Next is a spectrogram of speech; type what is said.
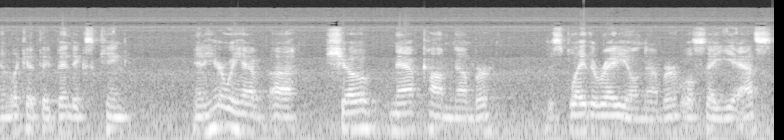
And look at the Bendix King. And here we have uh, show Navcom number, display the radio number. We'll say yes.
